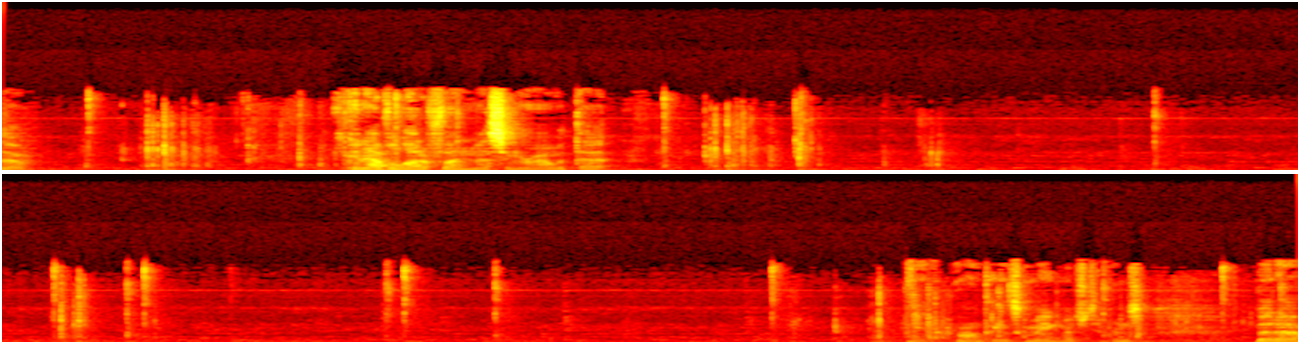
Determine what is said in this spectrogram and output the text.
So you can have a lot of fun messing around with that. Yeah, I don't think it's gonna make much difference. But uh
